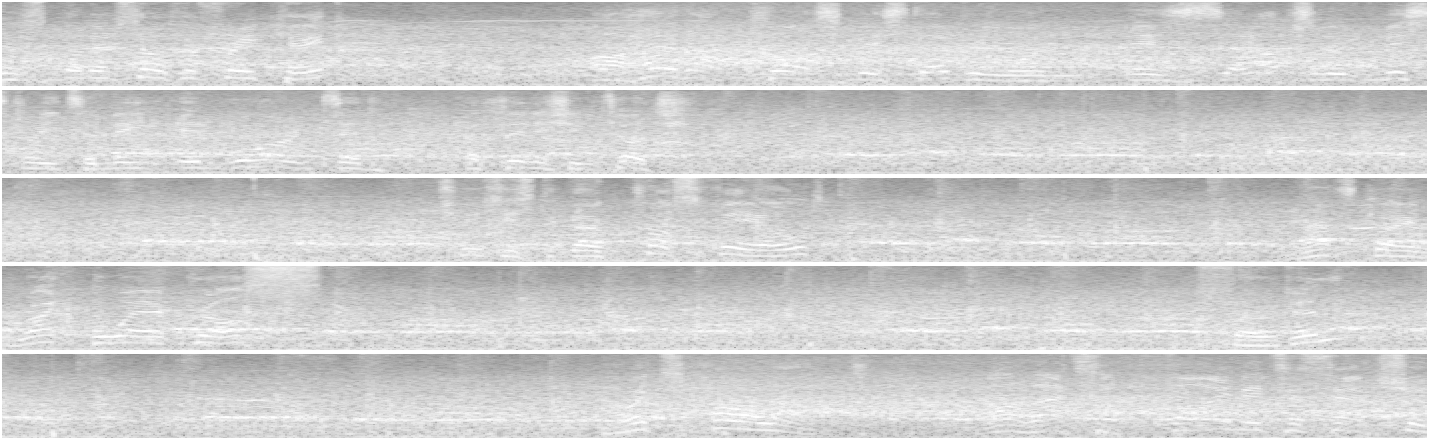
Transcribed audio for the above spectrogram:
has got himself a free kick. Oh, how that cross missed everyone is an absolute mystery to me. It warranted a finishing touch. Chooses to go cross field. That's going right the way across. Foden. Now it's Haaland. Oh, that's a fine interception.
